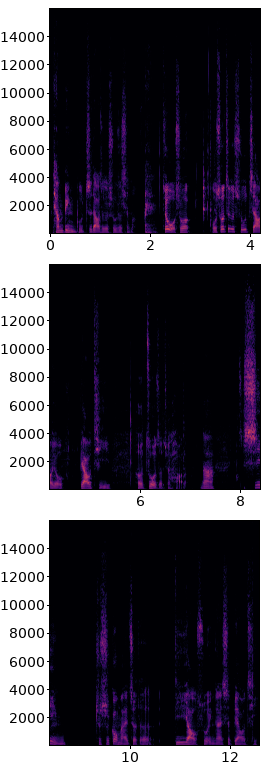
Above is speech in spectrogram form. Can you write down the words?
他们并不知道这个书是什么。就我说，我说这个书只要有标题和作者就好了。那吸引就是购买者的第一要素应该是标题。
